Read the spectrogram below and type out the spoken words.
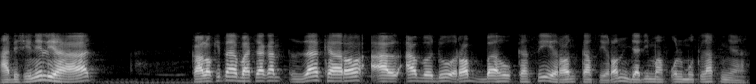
Nah, di sini lihat kalau kita bacakan zakaro al-abdu rabbahu kathiron, kathiron jadi maf'ul mutlaknya.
